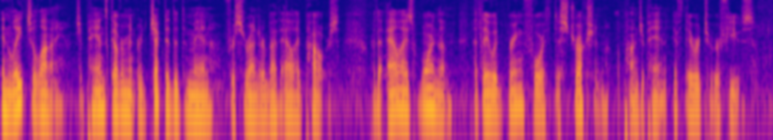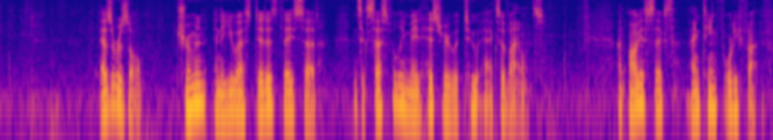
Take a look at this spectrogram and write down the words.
In late July, Japan's government rejected the demand for surrender by the Allied powers, where the Allies warned them that they would bring forth destruction upon Japan if they were to refuse. As a result, Truman and the U.S. did as they said and successfully made history with two acts of violence. On August 6, 1945,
